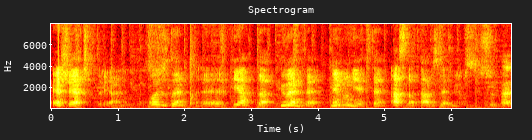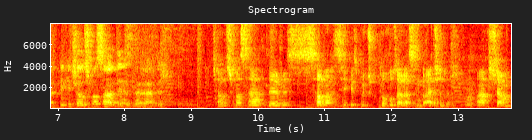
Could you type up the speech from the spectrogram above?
Her şey açıktır yani. O yüzden e, fiyatta, güvende, memnuniyette asla taviz vermiyoruz. Süper. Peki çalışma saatleriniz nelerdir? Çalışma saatlerimiz sabah 8.30-9 arasında açılır. Akşam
